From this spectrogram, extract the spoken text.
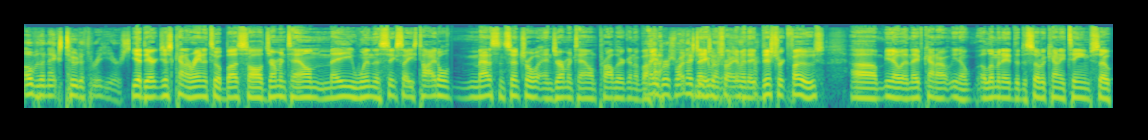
over the next two to three years. Yeah, Derek just kind of ran into a buzzsaw. Germantown may win the 6A title. Madison Central and Germantown probably are going to vie. Neighbors right next to each other. right? I mean, they're district foes, um, you know, and they've kind of, you know, eliminated the DeSoto County team. So,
